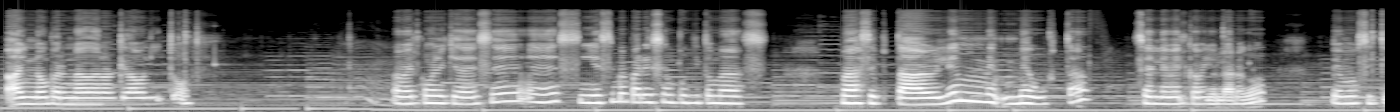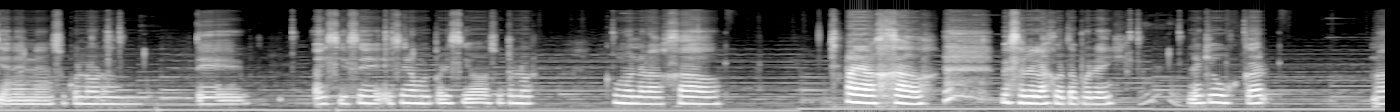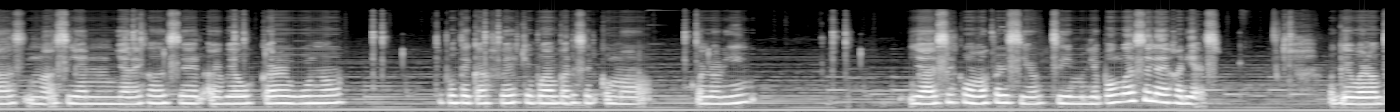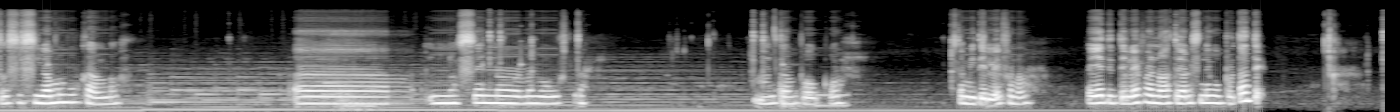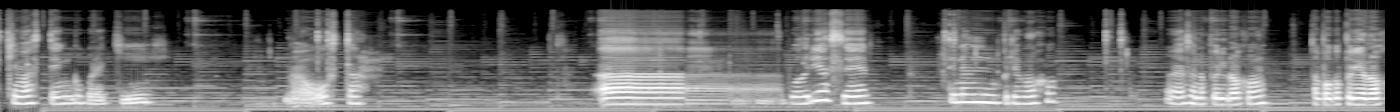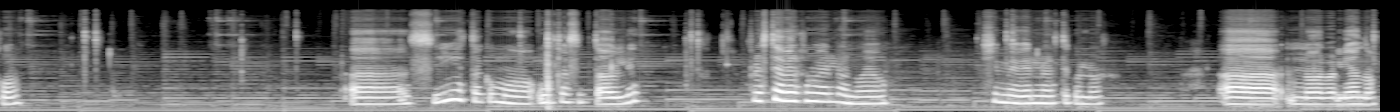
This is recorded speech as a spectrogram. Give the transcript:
Ay, no, para nada, no queda bonito. A ver cómo le queda ese. Eh, sí, ese me parece un poquito más más aceptable, me, gusta. Se le ve el cabello largo. Vemos si tienen en su color de... Ay, sí, ese, ese era muy parecido a su color. Como anaranjado. Anaranjado. Me sale la J por ahí. Hay que buscar... No, no si ya, ya deja de ser... Voy a buscar algunos tipos de cafés que puedan parecer como colorín ya, ese es como más parecido. Si le pongo ese, le dejaría eso. Ok, bueno, entonces sigamos buscando. Ah, no sé, no, no me gusta. Mm, tampoco. Está mi teléfono. Cállate teléfono, estoy haciendo importante. ¿Qué más tengo por aquí? No me gusta. Ah, podría ser. ¿Tiene un pelirrojo? Eso no es pelirrojo. Tampoco es pelirrojo. Ah, sí, está como ultra aceptable. Pero este, a ver, déjame verlo nuevo. Déjenme verlo en este color. Ah, no, en realidad no.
